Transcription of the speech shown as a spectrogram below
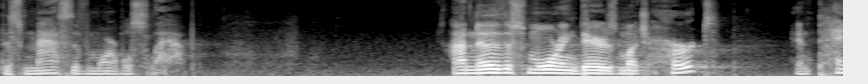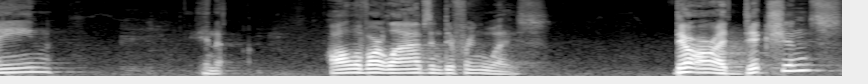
this massive marble slab. I know this morning there's much hurt and pain in all of our lives in differing ways. There are addictions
